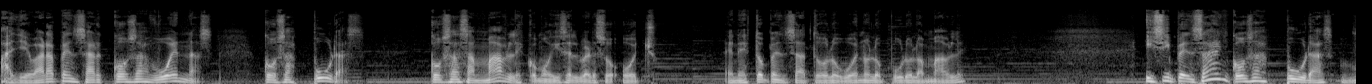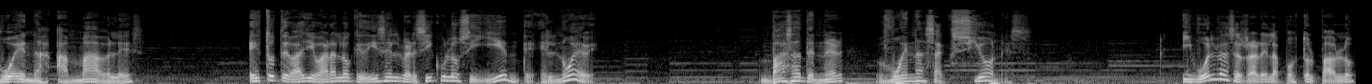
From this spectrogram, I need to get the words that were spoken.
a llevar a pensar cosas buenas, cosas puras, cosas amables, como dice el verso 8. En esto pensá todo lo bueno, lo puro, lo amable. Y si pensás en cosas puras, buenas, amables, esto te va a llevar a lo que dice el versículo siguiente, el 9. Vas a tener buenas acciones. Y vuelve a cerrar el apóstol Pablo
